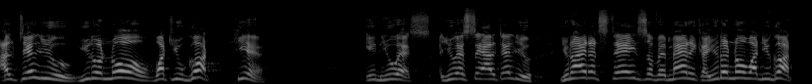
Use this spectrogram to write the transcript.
I'll tell you, you don't know what you got here in US. USA, I'll tell you, United States of America, you don't know what you got.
